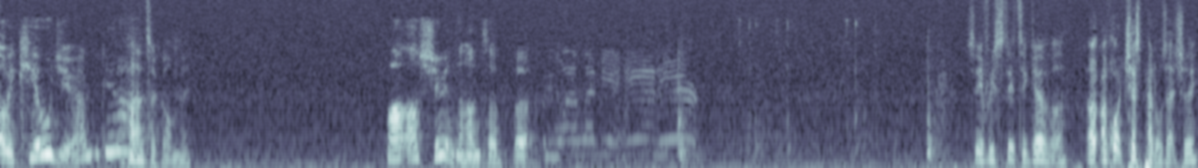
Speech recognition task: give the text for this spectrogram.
Oh, he killed you. How did he do that? Hunter got me. Well, I was shooting the hunter, but You want to lend me a hand here? See if we stick together. Oh, I've got chest paddles actually.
